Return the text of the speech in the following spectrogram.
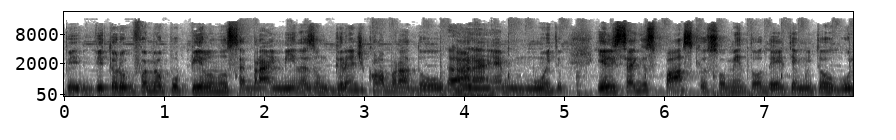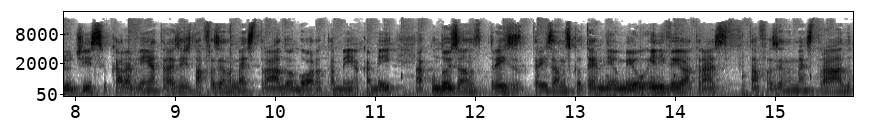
Vitor Hugo foi meu pupilo no Sebrae Minas, um grande colaborador. O cara Aí. é muito. E ele segue os passos que eu sou mentor dele, tenho muito orgulho disso. O cara vem atrás, ele tá fazendo mestrado agora também. Eu acabei, tá com dois anos, três, três anos que eu terminei o meu. Ele veio atrás, tá fazendo mestrado.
